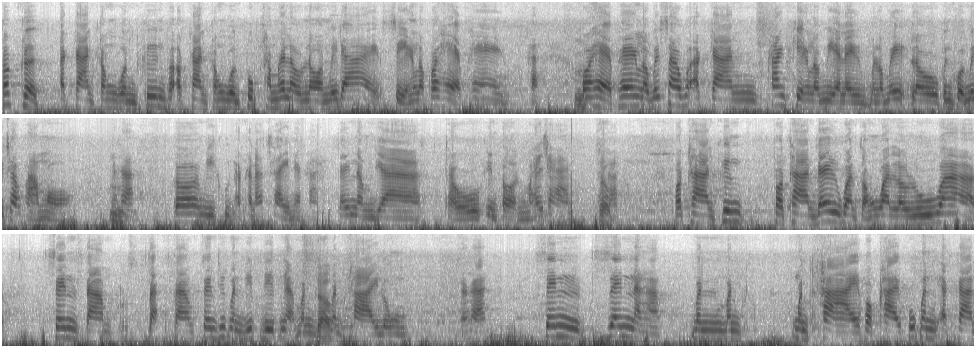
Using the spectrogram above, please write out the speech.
ก็เกิดอาการกังวลขึ้นพออาการกังวลปุ๊บทำให้เรานอนไม่ได้ เสียงเราก็แหบแห้งค่ะพอแหบแห้งเราไม่ทราบว่าอาการข้างเคียงเรามีอะไรเราไม่เราเป็นคนไม่ชอบหาหมอนะคะก็มีคุณอัครชัยนะคะ ได้นำยาแถวเอ็นอ่อนมาให้ทานนะครัคะบพอทานขึ้น พอทานได้วันสองวันเรารู้ว่าเส้นตามตาตามเส้นที่มันยิดๆเนี่ยมันครับ มันคลายลงนะคะ เส้นเส้นนะคะมันมันมันคลายพอคลายปุ๊บมันมีอาการ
